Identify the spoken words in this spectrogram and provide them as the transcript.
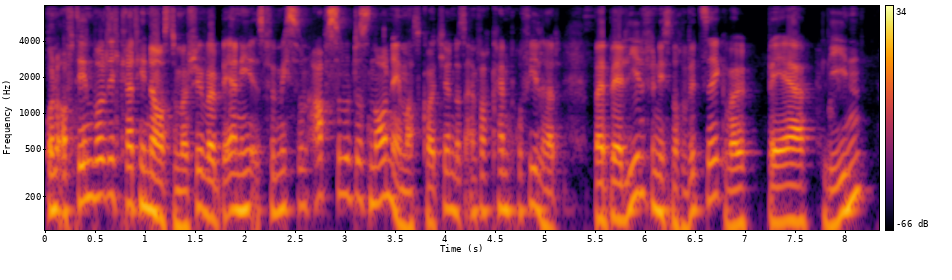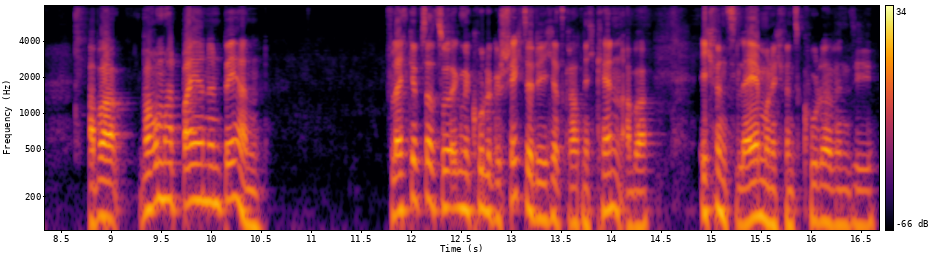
Und auf den wollte ich gerade hinaus zum Beispiel, weil Bernie ist für mich so ein absolutes No-Name-Maskottchen, das einfach kein Profil hat. Bei Berlin finde ich es noch witzig, weil Berlin. Aber warum hat Bayern einen Bären? Vielleicht gibt es dazu irgendeine coole Geschichte, die ich jetzt gerade nicht kenne, aber ich finde es lame und ich finde es cooler, wenn sie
